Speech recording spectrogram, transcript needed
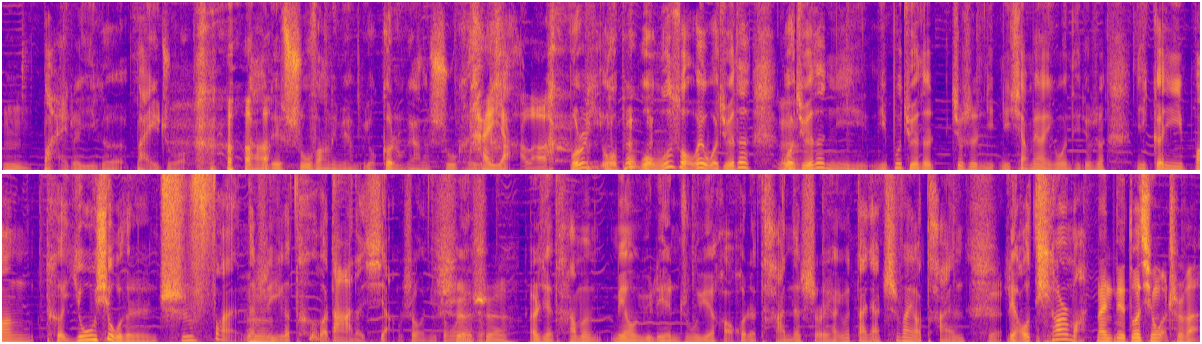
嗯，摆着一个白桌，然后这书房里面有各种各样的书可以太看雅了。不是我不我无所谓，我觉得我嗯觉得你你不觉得就是你你想不想一个问题，就是说你跟一帮特优秀的人吃饭，那是嗯一个特大的享受，你懂我意思吗？是是，而且他们妙语连珠也好，或者谈的事儿也好，因为大家吃饭要谈对聊天儿嘛，那你得多请我吃饭。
